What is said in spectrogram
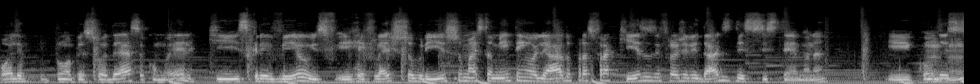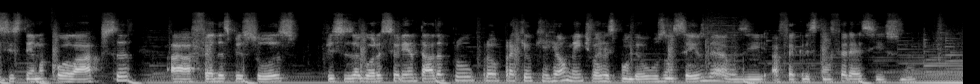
olha para uma pessoa dessa, como ele, que escreveu e reflete sobre isso, mas também tem olhado para as fraquezas e fragilidades desse sistema, né? E quando uhum. esse sistema colapsa, a fé das pessoas precisa agora ser orientada para aquilo que realmente vai responder os anseios delas. E a fé cristã oferece isso, né?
